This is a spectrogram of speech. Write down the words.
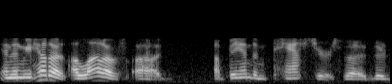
and then we had a, a lot of uh, abandoned pastures. The, the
